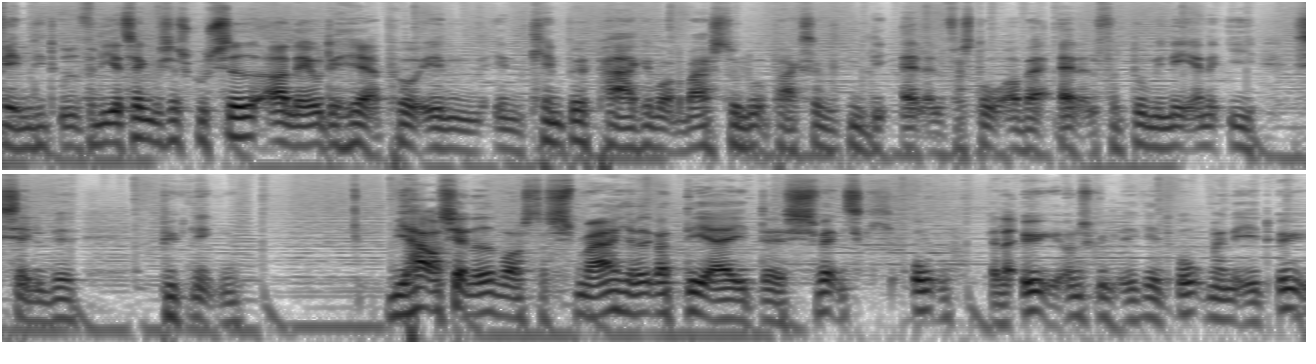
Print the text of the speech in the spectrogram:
venligt ud. Fordi jeg tænkte, hvis jeg skulle sidde og lave det her på en, en kæmpe pakke, hvor der bare stod lurpak, så ville den blive alt, alt for stor og være alt, alt for dominerende i selve bygningen. Vi har også hernede vores smør. Jeg ved godt, det er et øh, svensk O, eller Ø, undskyld, ikke et O, men et Ø.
